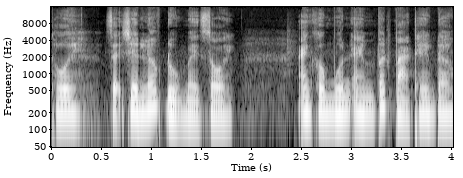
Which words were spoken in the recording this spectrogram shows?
Thôi, dạy trên lớp đủ mệt rồi. Anh không muốn em vất vả thêm đâu.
